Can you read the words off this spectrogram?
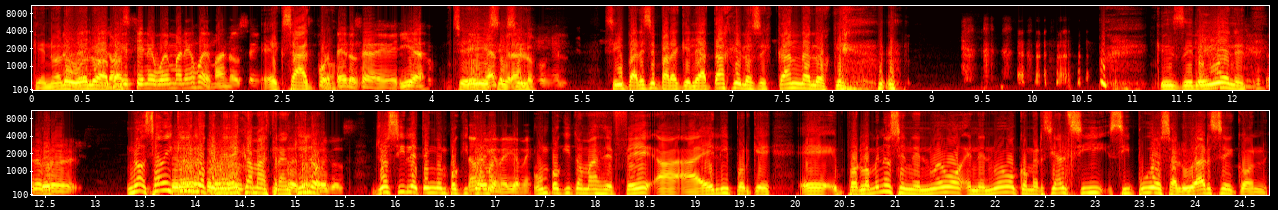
que no le vuelva a pasar. tiene buen manejo de manos, eh. Exacto. portero, o sea, debería, Sí, debería sí. con él. Sí, parece para que le ataje los escándalos que, que se le vienen. Pero- no, ¿sabe qué pero- es lo que me deja más tranquilo? Yo sí le tengo un poquito, No, más, dígame, un poquito más de fe a, a Eli porque eh, por lo menos en el nuevo en el nuevo comercial sí sí pudo saludarse con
